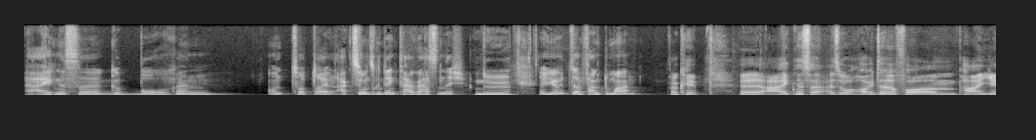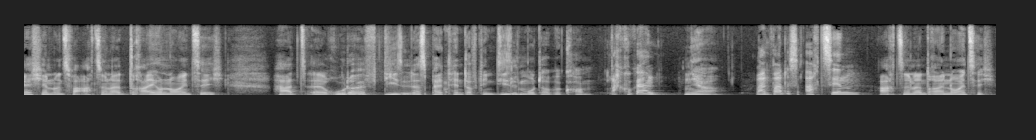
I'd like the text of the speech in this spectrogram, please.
Ereignisse, geboren und Top 3. Aktions- und Gedenktage hast du nicht. Nö. Na gut, dann fang du mal an. Okay. Äh, Ereignisse. Also heute vor ein paar Jährchen, und zwar 1893, hat äh, Rudolf Diesel das Patent auf den Dieselmotor bekommen. Ach, guck an. Ja. Wann war das? 18? 1893.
